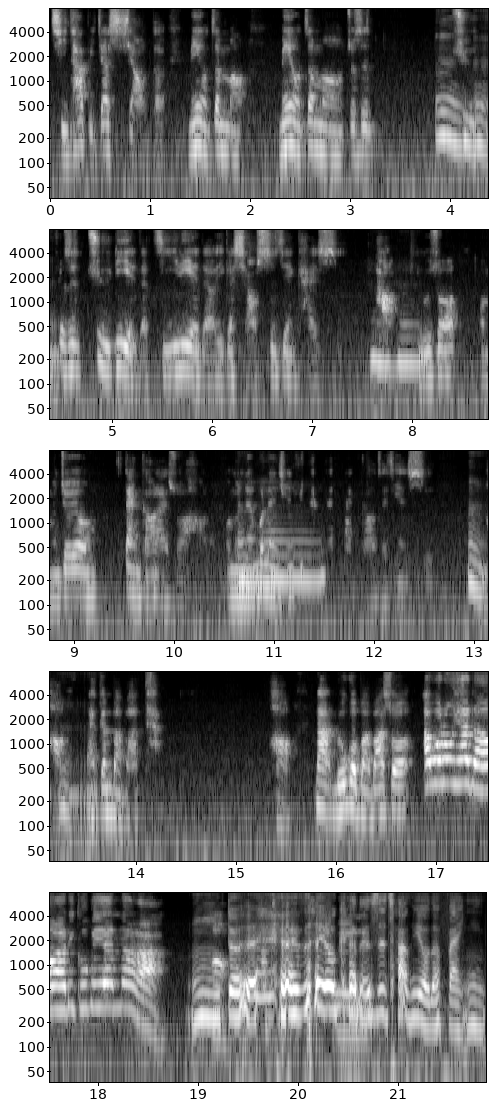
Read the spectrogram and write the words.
其他比较小的、没有这么、没有这么就是剧、就是剧烈的、激烈的一个小事件开始？好，比如说，我们就用蛋糕来说好了。我们能不能先去谈谈蛋糕这件事？嗯，好，来跟爸爸谈。好，那如果爸爸说啊，我弄丫头啊，你可别安那啦。嗯，对对，这有可能是常有的反应。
